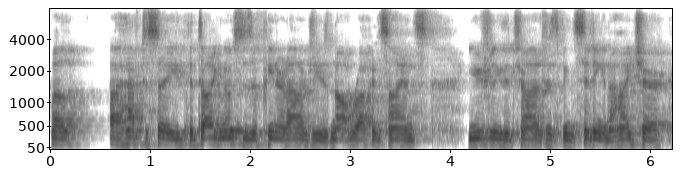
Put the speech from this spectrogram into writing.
Well, I have to say the diagnosis of peanut allergy is not rocket science. Usually, the child has been sitting in a high chair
